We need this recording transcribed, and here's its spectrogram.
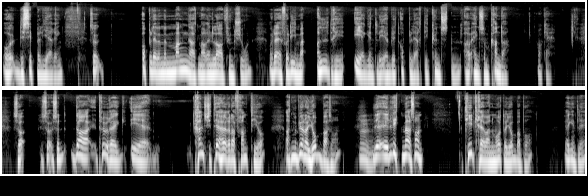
og disippelgjering, så opplever vi mange at vi har en lav funksjon, og det er fordi vi aldri egentlig er blitt opplært i kunsten av en som kan det. Okay. Så, så, så da tror jeg er Kanskje tilhører det framtida, at vi begynner å jobbe sånn. Mm. Det er litt mer sånn tidkrevende måte å jobbe på, egentlig.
